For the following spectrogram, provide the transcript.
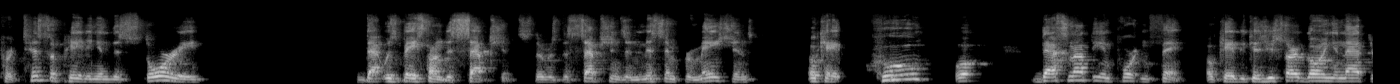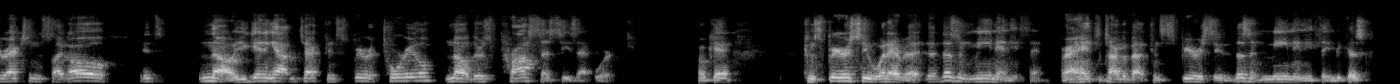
participating in this story that was based on deceptions. There was deceptions and misinformations okay who well that's not the important thing okay? Because you start going in that direction it's like oh it's no you're getting out into conspiratorial? No there's processes at work okay? Conspiracy whatever that, that doesn't mean anything right? To talk about conspiracy it doesn't mean anything because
